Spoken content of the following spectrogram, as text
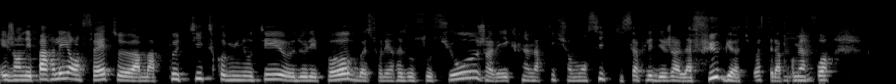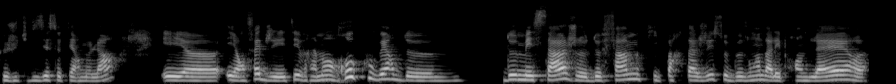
et j'en ai parlé, en fait, euh, à ma petite communauté euh, de l'époque, bah, sur les réseaux sociaux. J'avais écrit un article sur mon site qui s'appelait déjà La Fugue. Tu vois, c'était la première mmh fois que j'utilisais ce terme-là. Et, et en fait, j'ai été vraiment recouverte de de messages de femmes qui partageaient ce besoin d'aller prendre l'air,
